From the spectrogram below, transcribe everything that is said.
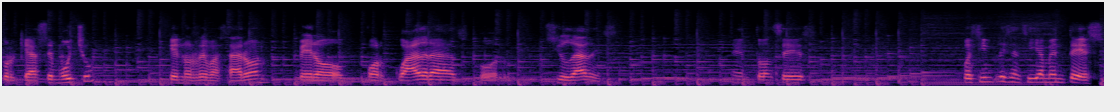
porque hace mucho que nos rebasaron, pero por cuadras, por ciudades. Entonces, pues simple y sencillamente eso.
